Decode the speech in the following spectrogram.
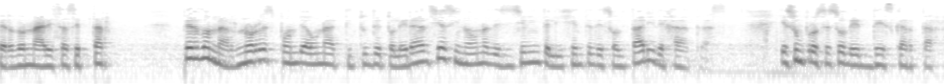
Perdonar es aceptar. Perdonar no responde a una actitud de tolerancia, sino a una decisión inteligente de soltar y dejar atrás. Es un proceso de descartar.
